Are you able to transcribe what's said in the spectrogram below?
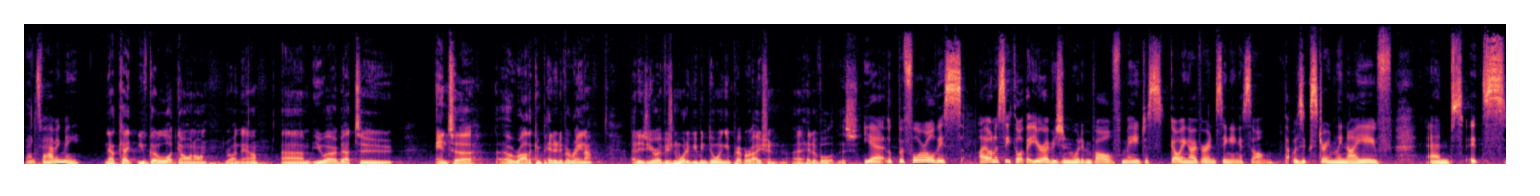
Thanks for having me. Now, Kate, you've got a lot going on right now. Um, you are about to enter a rather competitive arena. That is Eurovision. What have you been doing in preparation ahead of all of this? Yeah, look, before all this, I honestly thought that Eurovision would involve me just going over and singing a song. That was extremely naive. And it's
